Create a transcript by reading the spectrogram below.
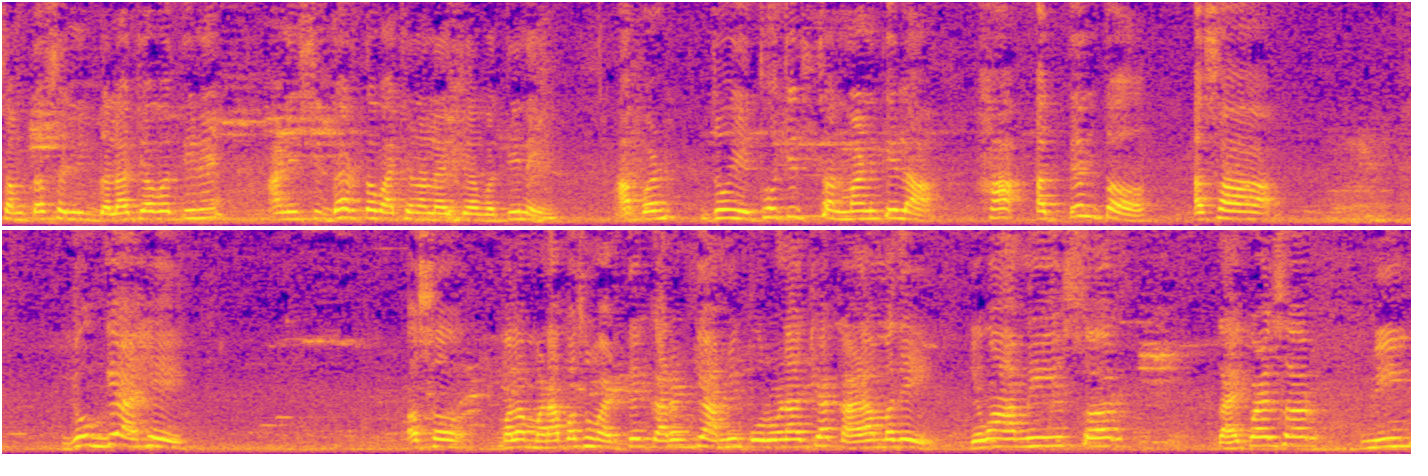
समता सैनिक दलाच्या वतीने आणि सिद्धार्थ वाचनालयाच्या वतीने आपण जो यथोचित सन्मान केला हा अत्यंत असा योग्य आहे असं मला मनापासून वाटते. कारण की आम्ही कोरोनाच्या काळामध्ये जेव्हा आम्ही सर गायकवाड सर मी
